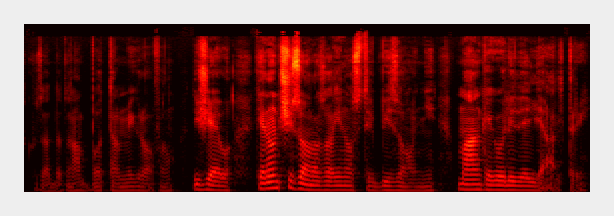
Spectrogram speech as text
Scusa, ho dato una botta al microfono. Dicevo che non ci sono solo i nostri bisogni, ma anche quelli degli altri.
